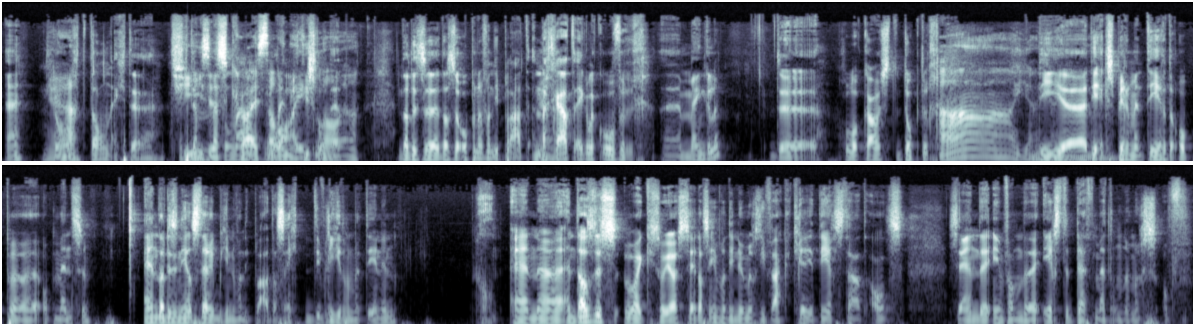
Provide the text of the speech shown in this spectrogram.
Hè? Zo Ja. hoort het al, een echte, echte metalnaam. Christ, in Wow, Angel titel of al, Death. ja. Dat is, eh, dat is de opener van die plaat. En dat gaat eigenlijk over eh, Mengele, de holocaust-dokter, Ah, ja. die, ja, ja. eh, die experimenteerde op, op mensen. En dat is een heel sterk begin van die plaat. Dat is echt, die vliegen er meteen in. En, eh, en dat is dus, wat ik zojuist zei, dat is een van die nummers die vaak gecrediteerd staat als zijnde een van de eerste death metal nummers, of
